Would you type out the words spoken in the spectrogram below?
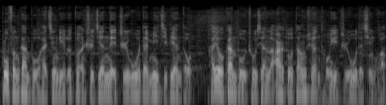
部分干部还经历了短时间内职务的密集变动，还有干部出现了二度当选同一职务的情况。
